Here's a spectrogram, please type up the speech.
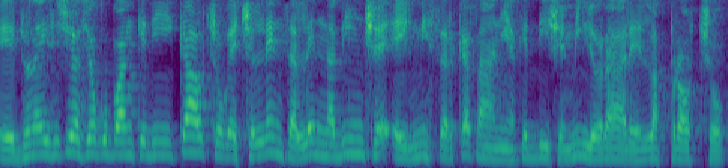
E giornale di Sicilia si occupa anche di calcio, eccellenza, Lenna vince e il mister Catania che dice migliorare l'approccio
